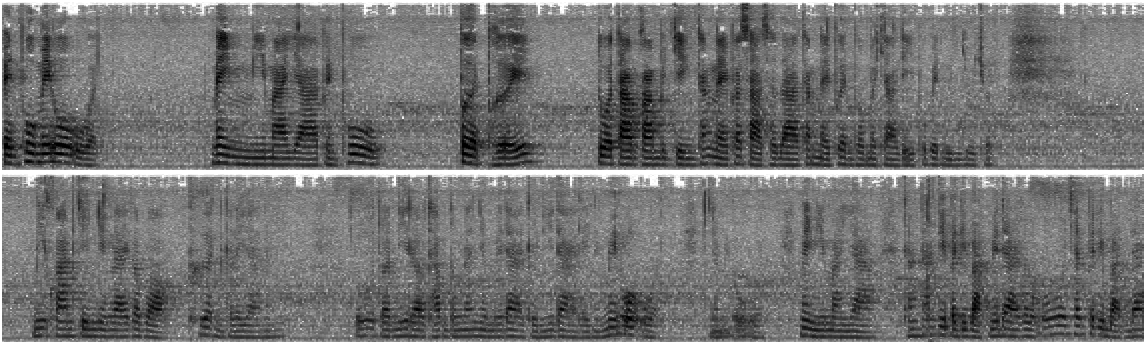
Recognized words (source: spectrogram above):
เป็นผู้ไม่โอ้อวด ไม่มีมายาเป็นผู้เปิดเผยตัวตามความเป็นจริง ทั้งในพระศาสดา ทั้งในเพื่อนพรหมจารีผู้เป็นวินยูชน มีความจริงอย่างไรก็บอกเพื่อนกัลยาณมิตร โอ้ตอนนี้เราทำตรงนั้นยังไม่ได้ตัวนี้ได้เลยเนี่ยไม่โอ้อวดยังไม่โอ้อวดไม่มีมายา ทั้งๆทที่ปฏิบัติไม่ได้ก็บอกโอ้ฉันปฏิบัติได้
